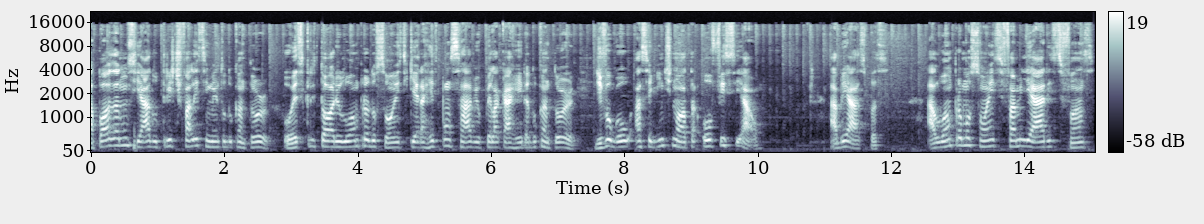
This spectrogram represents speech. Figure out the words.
Após anunciado o triste falecimento do cantor, o escritório Luan Produções, que era responsável pela carreira do cantor, divulgou a seguinte nota oficial. Abre aspas. A Luan Promoções, familiares, fãs,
